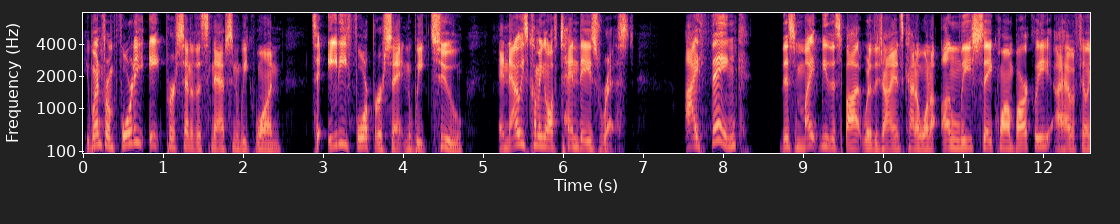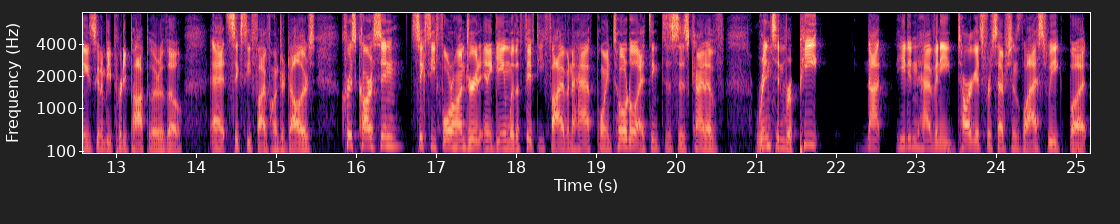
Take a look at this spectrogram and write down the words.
He went from 48% of the snaps in week one to 84% in week two, and now he's coming off 10 days rest. I think this might be the spot where the Giants kind of want to unleash Saquon Barkley. I have a feeling he's going to be pretty popular though at $6,500. Chris Carson, 6,400 in a game with a 55 and a half point total. I think this is kind of rinse and repeat not he didn't have any targets receptions last week, but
